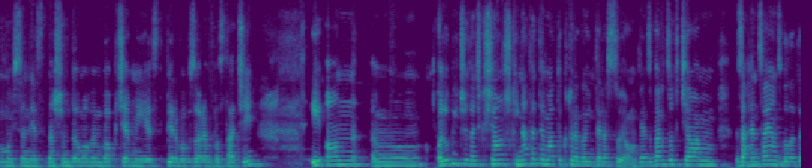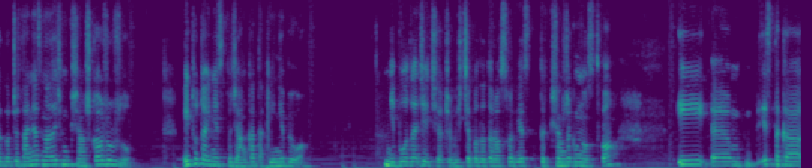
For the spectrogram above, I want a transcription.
Mój syn jest naszym domowym babciem i jest pierwowzorem postaci. I on um, lubi czytać książki na te tematy, które go interesują, więc bardzo chciałam, zachęcając go do tego czytania, znaleźć mu książkę o żużlu. I tutaj niespodzianka takiej nie było. Nie było dla dzieci oczywiście, bo dla dorosłych jest tych książek mnóstwo. I jest taka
